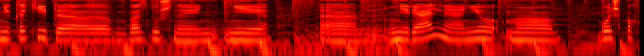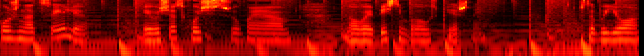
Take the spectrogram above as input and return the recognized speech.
не какие-то воздушные, не, э, нереальные, они м, больше похожи на цели. И вот сейчас хочется, чтобы моя новая песня была успешной. Чтобы ее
